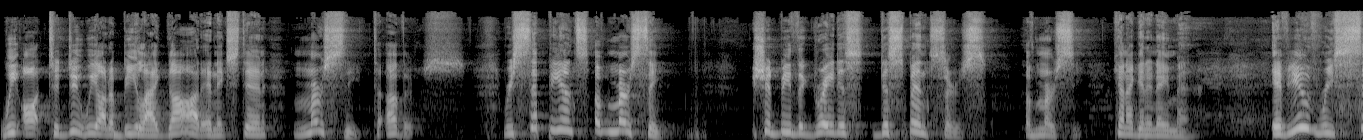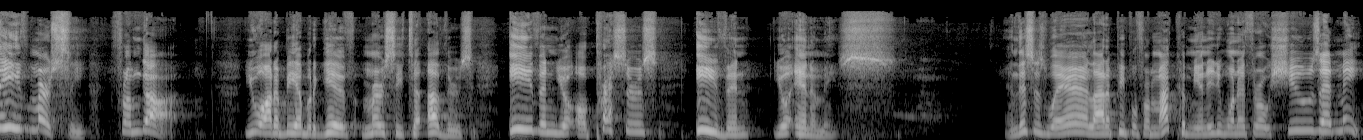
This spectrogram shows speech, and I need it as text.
we ought to do. We ought to be like God and extend mercy to others. Recipients of mercy should be the greatest dispensers of mercy. Can I get an amen? If you've received mercy from God, you ought to be able to give mercy to others, even your oppressors, even your enemies. And this is where a lot of people from my community want to throw shoes at me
